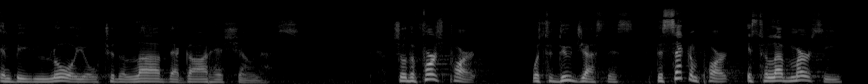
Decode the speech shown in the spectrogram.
and be loyal to the love that God has shown us. So the first part was to do justice. The second part is to love mercy.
